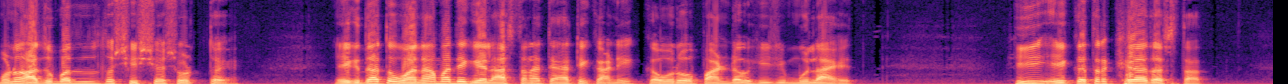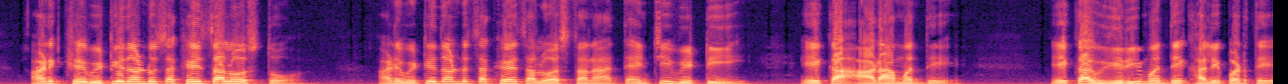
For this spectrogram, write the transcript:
म्हणून आजूबाजूला तो शिष्य शोधतोय. एकदा तो वनामध्ये गेला असताना त्या ठिकाणी कौरव पांडव ही जी मुलं आहेत ही एकत्र खेळत असतात. आणि खेळ विटीदांडूचा खेळ चालू असतो. आणि विटीदांडूचा खेळ चालू असताना त्यांची विटी एका आडामध्ये एका विहिरीमध्ये खाली पडते.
